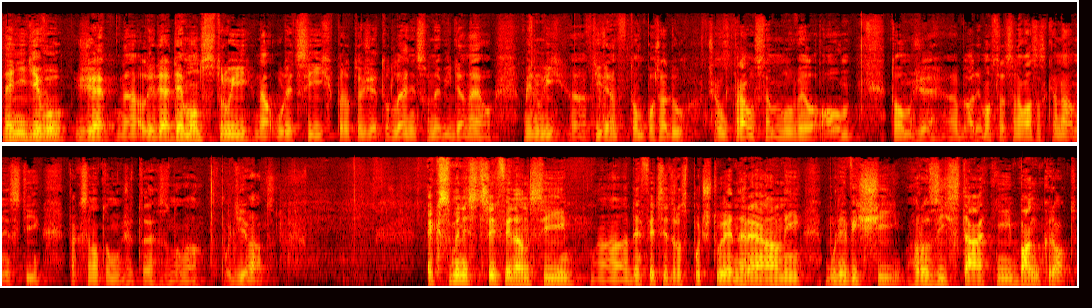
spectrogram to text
Není divu, že eh, lidé demonstrují na ulicích, protože tohle je něco nevýdaného. Minulý eh, týden v tom pořadu Čau Prahu jsem mluvil o tom, že eh, byla demonstrace na Václavském náměstí, tak se na to můžete znova podívat. Ex-ministři financí, deficit rozpočtu je nereálný, bude vyšší, hrozí státní bankrot.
